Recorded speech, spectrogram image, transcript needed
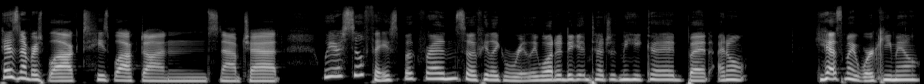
his number's blocked. He's blocked on Snapchat. We are still Facebook friends, so if he like really wanted to get in touch with me, he could, but I don't he has my work email.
